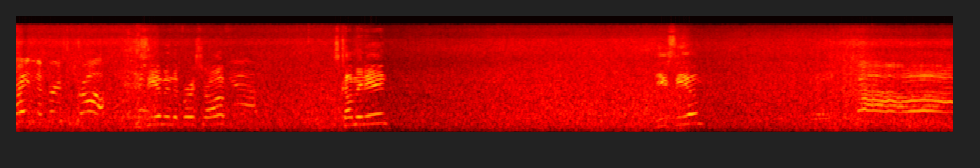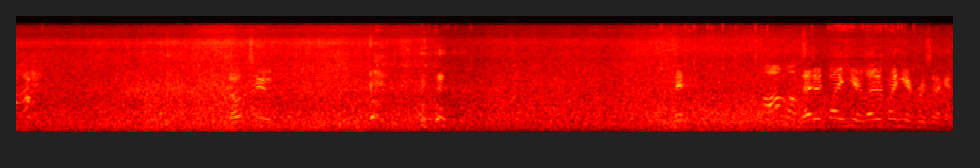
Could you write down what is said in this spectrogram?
Right in the first drop. You see him in the first drop? Yeah. He's coming in. Do you see him? Ah! Don't shoot. Almost. Let it fight here. Let it fight here for a second.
